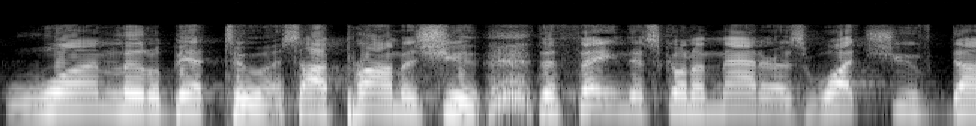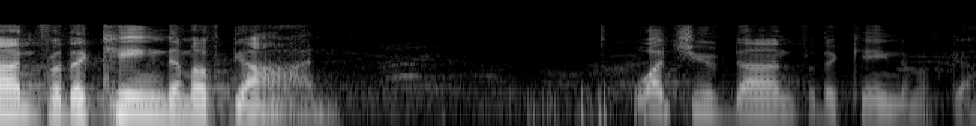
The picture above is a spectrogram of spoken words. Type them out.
one little bit to us. I promise you, the thing that's going to matter is what you've done for the kingdom of God. What you've done for the kingdom of God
